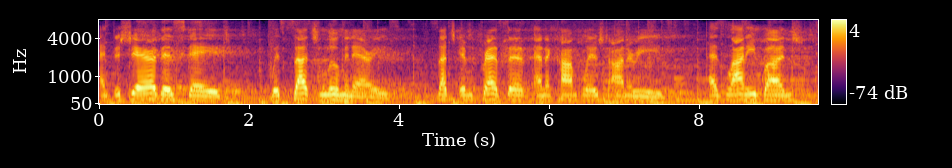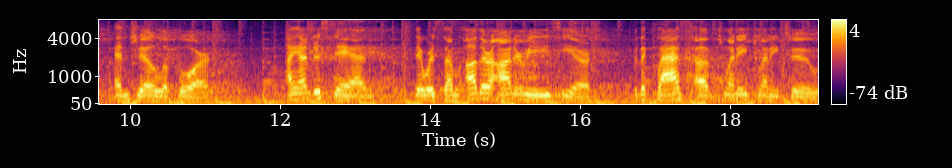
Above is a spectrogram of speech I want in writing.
and to share this stage with such luminaries, such impressive and accomplished honorees as Lonnie Bunch and Jill Lepore. I understand there were some other honorees here for the class of 2022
